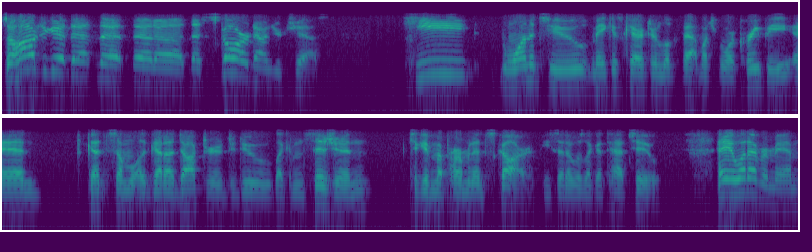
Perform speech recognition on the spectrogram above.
"So how'd you get that that that uh that scar down your chest?" He wanted to make his character look that much more creepy, and got some got a doctor to do like an incision to give him a permanent scar. He said it was like a tattoo. Hey, whatever, man.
